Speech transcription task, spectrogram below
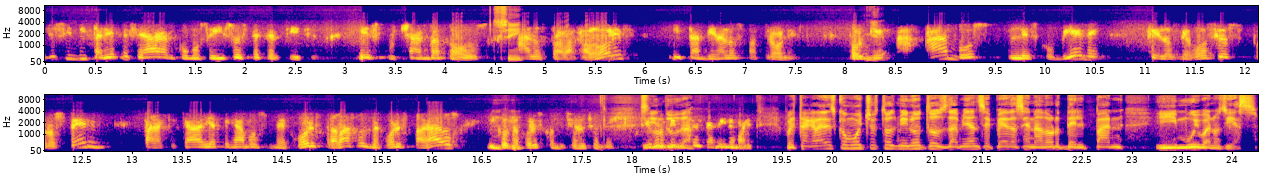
yo sí invitaría a que se hagan como se hizo este ejercicio, escuchando a todos, a los trabajadores y también a los patrones, porque a ambos les conviene que los negocios prosperen para que cada día tengamos mejores trabajos, mejores pagados y con mejores condiciones en México. Sin duda. pues te agradezco mucho estos minutos, Damián Cepeda, senador del PAN, y muy buenos días.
